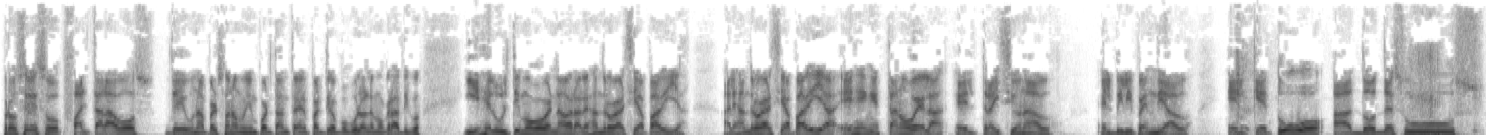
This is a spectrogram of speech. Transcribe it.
proceso falta la voz de una persona muy importante en el Partido Popular Democrático y es el último gobernador, Alejandro García Padilla. Alejandro García Padilla es en esta novela el traicionado, el vilipendiado, el que tuvo a dos de sus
